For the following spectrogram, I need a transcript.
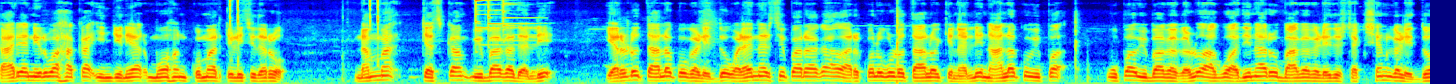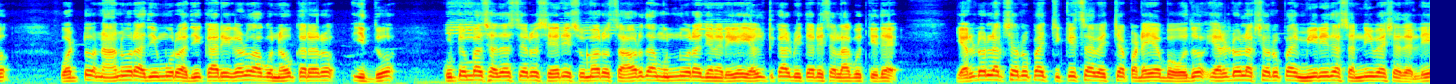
ಕಾರ್ಯನಿರ್ವಾಹಕ ಇಂಜಿನಿಯರ್ ಮೋಹನ್ ಕುಮಾರ್ ತಿಳಿಸಿದರು. ನಮ್ಮ ಚೆಸ್ಕಾಂ ವಿಭಾಗದಲ್ಲಿ ಎರಡು ತಾಲೂಕುಗಳಿದ್ದು ಹೊಳೆನರಸೀಪುರ ಹಾಗೂ ಅರಕಲಗೂಡು ತಾಲೂಕಿನಲ್ಲಿ ನಾಲ್ಕು ವಿಪ ಉಪವಿಭಾಗಗಳು ಹಾಗೂ ಹದಿನಾರು ಭಾಗಗಳಿದ್ದು ಸೆಕ್ಷನ್ಗಳಿದ್ದು, ಒಟ್ಟು ನಾನ್ನೂರ ಹದಿಮೂರು ಅಧಿಕಾರಿಗಳು ಹಾಗೂ ನೌಕರರು ಇದ್ದು ಕುಟುಂಬ ಸದಸ್ಯರು ಸೇರಿ ಸುಮಾರು ಸಾವಿರದ ಮುನ್ನೂರ ಜನರಿಗೆ ಹೆಲ್ತ್ ಕಾರ್ಡ್ ವಿತರಿಸಲಾಗುತ್ತಿದೆ. ಎರಡು ಲಕ್ಷ ರೂಪಾಯಿ ಚಿಕಿತ್ಸಾ ವೆಚ್ಚ ಪಡೆಯಬಹುದು. ಎರಡು ಲಕ್ಷ ರೂಪಾಯಿ ಮೀರಿದ ಸನ್ನಿವೇಶದಲ್ಲಿ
